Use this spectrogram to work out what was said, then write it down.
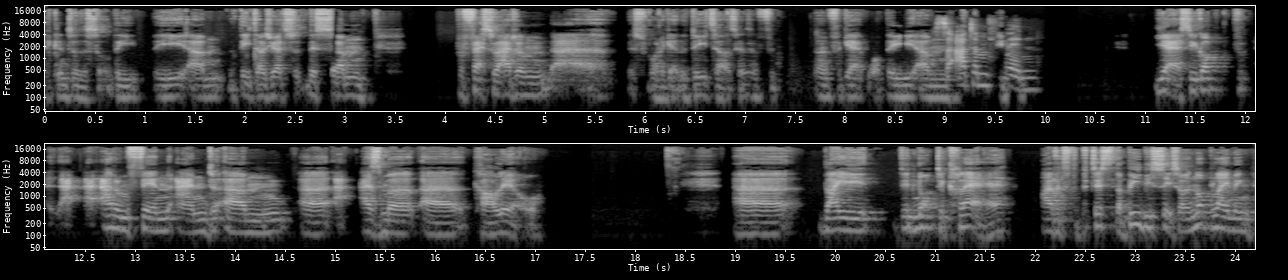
look into the sort of the, the, um, details. You had this um, Professor Adam, uh, just want to get the details. Don't forget what the. Um, Professor Adam Finn. Yes, you got Adam Finn and um, uh, Asma uh, Khalil. uh, they did not declare either to the the BBC. So I'm not blaming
